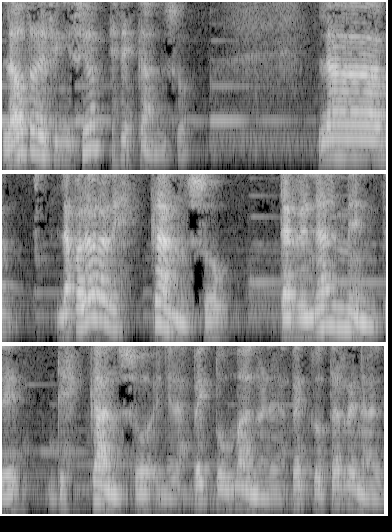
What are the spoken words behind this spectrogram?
la otra definición es descanso. La, palabra descanso, terrenalmente, descanso en el aspecto humano, en el aspecto terrenal,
